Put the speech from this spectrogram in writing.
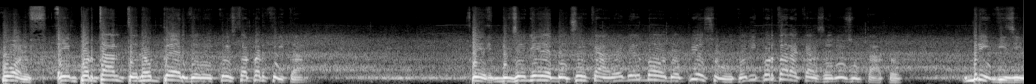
Wolf è importante non perdere questa partita. E bisognerebbe cercare nel modo più assoluto di portare a casa il risultato. Brindisi.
